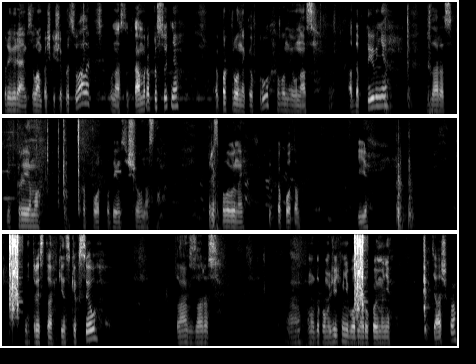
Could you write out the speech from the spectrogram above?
перевіряємо всі лампочки, що працювали. У нас тут камера присутня. Парктроники в круг, вони у нас адаптивні. Зараз відкриємо капот, подивимося, що у нас там. 3,5 під капотом. І на 300 кінських сил. Так, зараз. Ну, допоможіть мені, бо одною рукою мені тяжко.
